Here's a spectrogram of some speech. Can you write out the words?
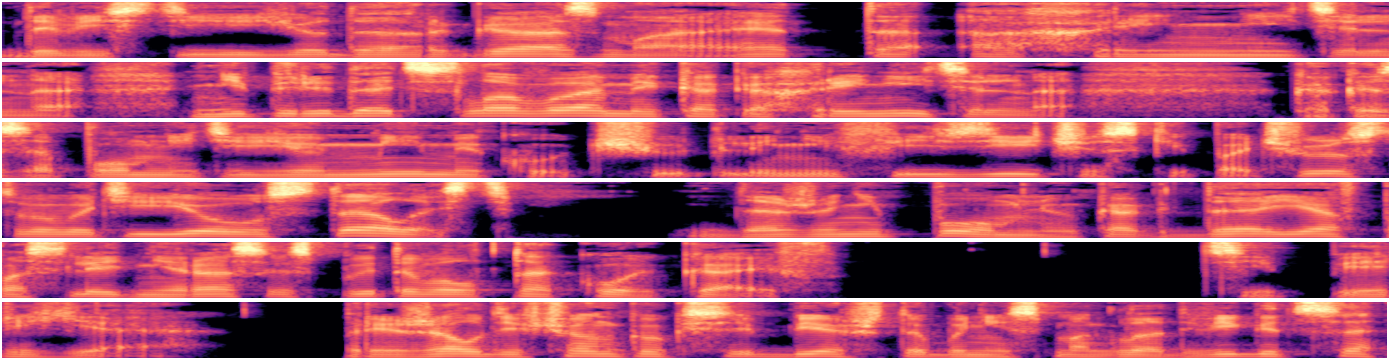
Довести ее до оргазма — это охренительно. Не передать словами, как охренительно как и запомнить ее мимику, чуть ли не физически, почувствовать ее усталость. Даже не помню, когда я в последний раз испытывал такой кайф. Теперь я прижал девчонку к себе, чтобы не смогла двигаться,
